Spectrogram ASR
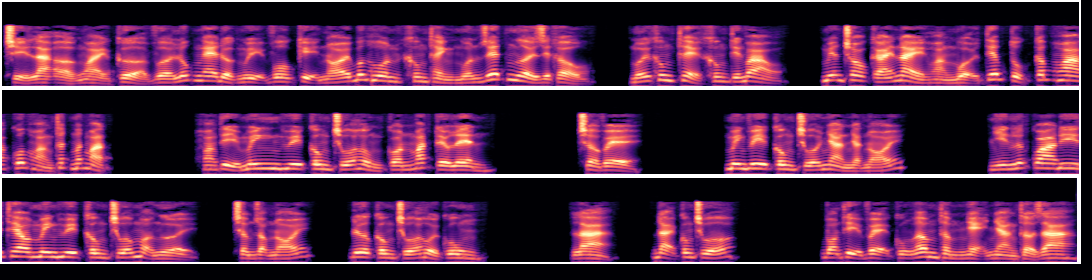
chỉ là ở ngoài cửa vừa lúc nghe được Ngụy Vô Kỵ nói bức hôn không thành muốn giết người diệt khẩu, mới không thể không tiến vào, miễn cho cái này hoàng muội tiếp tục cấp hoa quốc hoàng thất mất mặt. Hoàng tỷ Minh Huy công chúa hồng con mắt kêu lên. Trở về. Minh Vi công chúa nhàn nhạt nói. Nhìn lướt qua đi theo Minh Huy công chúa mọi người, trầm giọng nói, đưa công chúa hồi cung. Là, đại công chúa. Bọn thị vệ cũng âm thầm nhẹ nhàng thở ra.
